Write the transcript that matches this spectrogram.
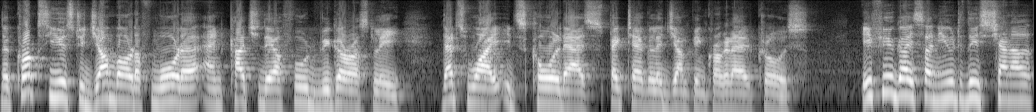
the crocs used to jump out of water and catch their food vigorously. That's why it's called as Spectacular Jumping Crocodile Cruise. If you guys are new to this channel,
